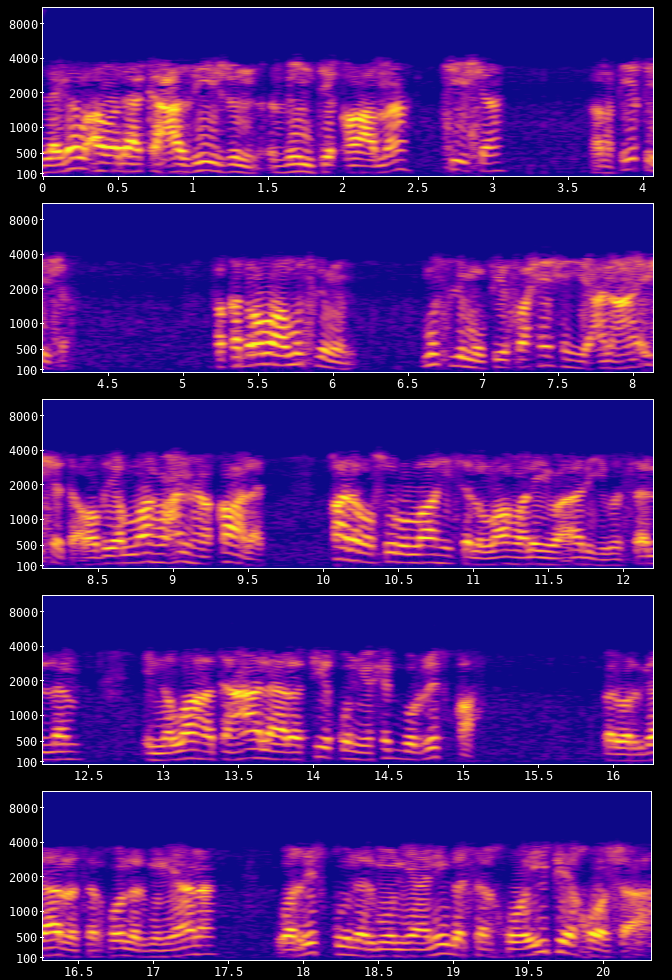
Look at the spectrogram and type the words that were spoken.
لقل أو ذاك عزيز ذو انتقامة كيشة رفيقيشة فقد روى مسلم مسلم في صحيحه عن عائشة رضي الله عنها قالت قال رسول الله صلى الله عليه وآله وسلم إن الله تعالى رفيق يحب الرفقة فالوردقار لسرخون المنيانة والرفق نرمونياني لسرخوي في خوشا.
